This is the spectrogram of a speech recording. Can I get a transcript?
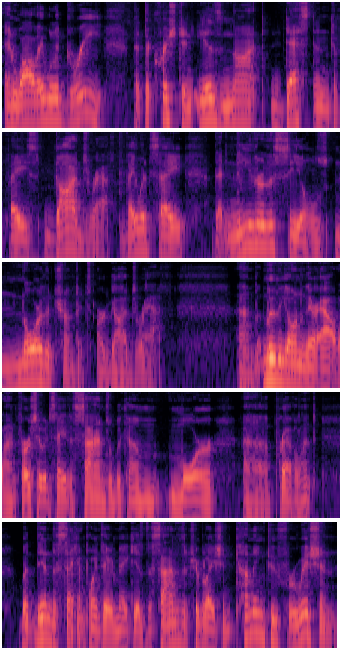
And while they will agree that the Christian is not destined to face God's wrath, they would say that neither the seals nor the trumpets are God's wrath. Um, but moving on to their outline, first they would say the signs will become more uh, prevalent. But then the second point they would make is the signs of the tribulation coming to fruition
